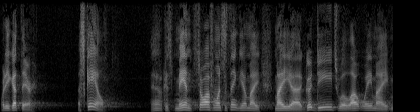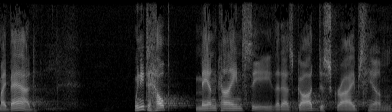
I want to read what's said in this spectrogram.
What do you got there? A scale. Yeah, because man so often wants to think, you know, my, my uh, good deeds will outweigh my, my bad. We need to help mankind see that as God describes him,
